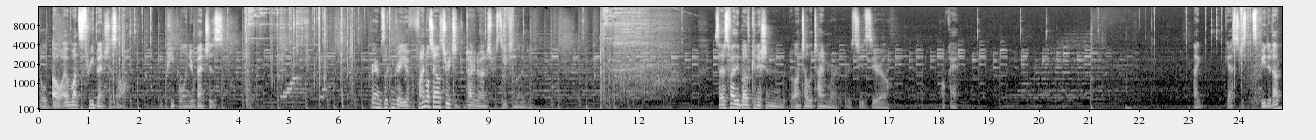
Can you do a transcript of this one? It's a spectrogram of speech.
Build, oh, it wants three benches. Oh, you people and your benches. Graham's looking great. You have a final challenge to reach a target advantage prestige unlimited. Satisfy the above condition until the timer reaches zero. Okay. I guess just speed it up.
